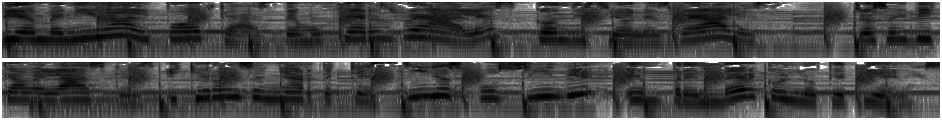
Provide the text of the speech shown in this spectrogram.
Bienvenida al podcast de Mujeres Reales, Condiciones Reales. Yo soy Vika Velázquez y quiero enseñarte que sí es posible emprender con lo que tienes.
